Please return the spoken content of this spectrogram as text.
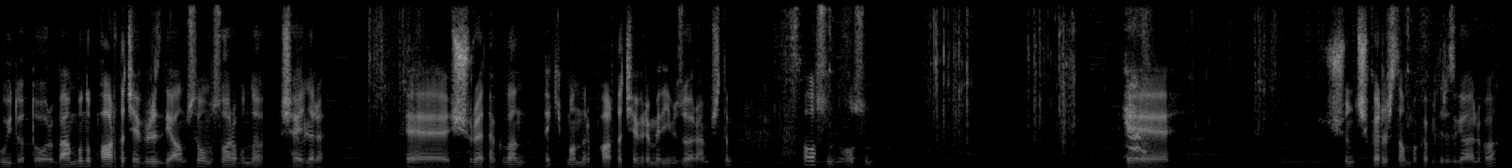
buydu doğru. Ben bunu parta çeviririz diye almıştım ama sonra bunda şeyleri eee, şuraya takılan ekipmanları parta çeviremediğimizi öğrenmiştim. Olsun olsun. Eee şunu çıkarırsam bakabiliriz galiba.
